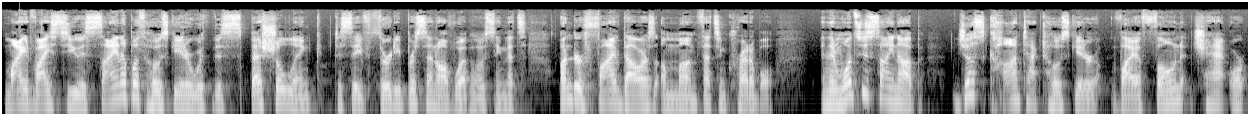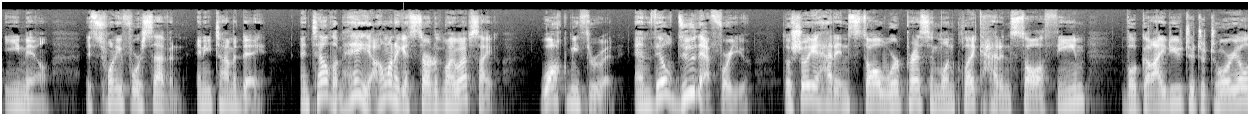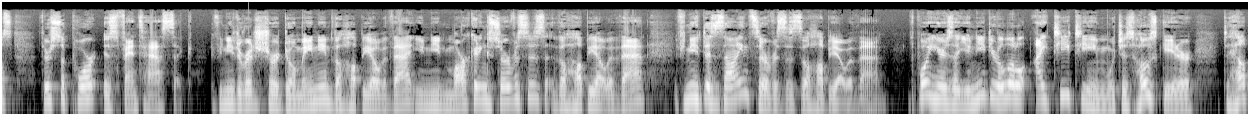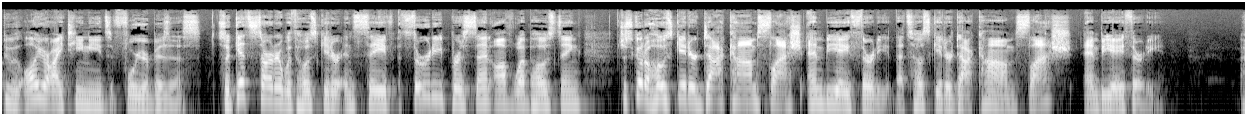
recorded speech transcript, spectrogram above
My advice to you is sign up with HostGator with this special link to save 30% off web hosting. That's under $5 a month. That's incredible. And then once you sign up, just contact HostGator via phone, chat, or email. It's 24 7, any time of day. And tell them, hey, I want to get started with my website. Walk me through it. And they'll do that for you. They'll show you how to install WordPress in one click, how to install a theme. They'll guide you to tutorials. Their support is fantastic. If you need to register a domain name, they'll help you out with that. You need marketing services, they'll help you out with that. If you need design services, they'll help you out with that. The point here is that you need your little IT team, which is HostGator, to help you with all your IT needs for your business. So get started with HostGator and save 30% off web hosting. Just go to HostGator.com slash MBA30. That's HostGator.com slash MBA30.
